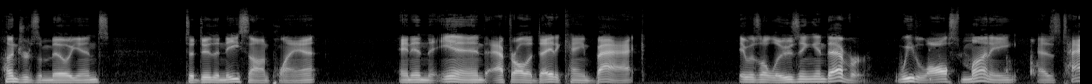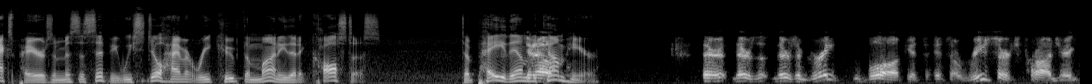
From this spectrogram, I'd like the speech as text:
hundreds of millions to do the Nissan plant, and in the end, after all the data came back, it was a losing endeavor. We lost money as taxpayers in Mississippi. We still haven't recouped the money that it cost us to pay them You to know- come here. there there's a, there's a great book. It's it's a research project.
